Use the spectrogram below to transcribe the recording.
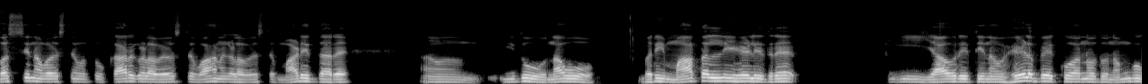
ಬಸ್ಸಿನ ವ್ಯವಸ್ಥೆ ಮತ್ತು ಕಾರುಗಳ ವ್ಯವಸ್ಥೆ, ವಾಹನಗಳ ವ್ಯವಸ್ಥೆ ಮಾಡಿದ್ದಾರೆ. ಇದು ನಾವು ಬರೀ ಮಾತಲ್ಲಿ ಹೇಳಿದರೆ ಈ ಯಾವ ರೀತಿ ನಾವು ಹೇಳಬೇಕು ಅನ್ನೋದು ನಮಗೂ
